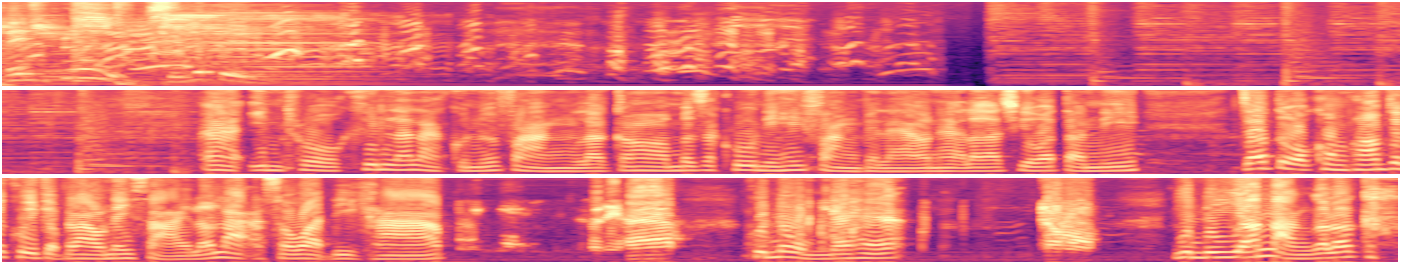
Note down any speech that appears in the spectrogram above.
ชีพศิลปินอ่าอินโทรขึ้นแล้วล่ะคุณผู้ฟัง แล้วก็เมื่อสักครู่นี้ให้ฟังไปแล้วนะฮะแล้วก็เชื่อว่าตอนนี้ เจ้าตัวคงพร้อมจะคุยกับเราในสายแล้วล่ะ สวัสดีครับ สวัสดีครับ คุณหนุ่มนะฮะครับผมยินดีย้อนหลังก็แล้วกัน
